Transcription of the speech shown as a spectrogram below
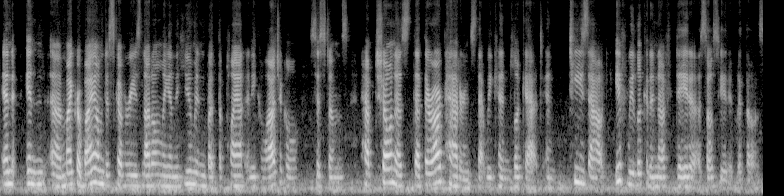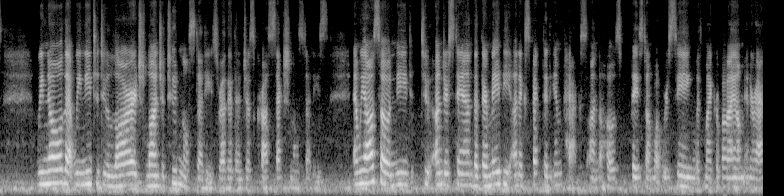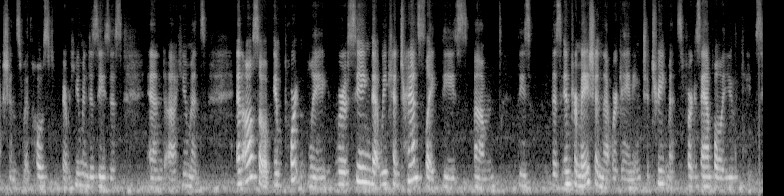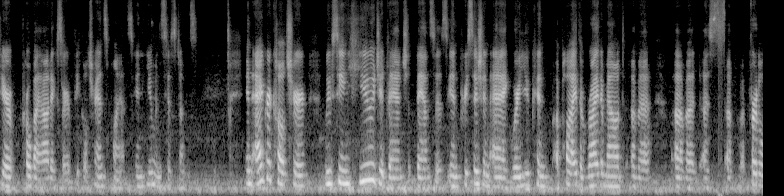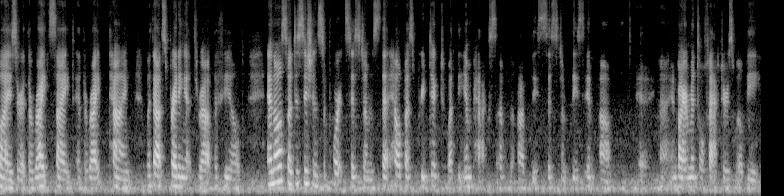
And in uh, microbiome discoveries, not only in the human, but the plant and ecological systems have shown us that there are patterns that we can look at and tease out if we look at enough data associated with those. We know that we need to do large longitudinal studies rather than just cross-sectional studies. And we also need to understand that there may be unexpected impacts on the host based on what we're seeing with microbiome interactions with host or human diseases and uh, humans. And also, importantly, we're seeing that we can translate these, um, these this information that we're gaining to treatments. For example, you hear probiotics or fecal transplants in human systems. In agriculture, we've seen huge advance, advances in precision ag where you can apply the right amount of a, of a, a, of a fertilizer at the right site at the right time without spreading it throughout the field. And also decision support systems that help us predict what the impacts of, of these system, these uh, uh, environmental factors will be.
